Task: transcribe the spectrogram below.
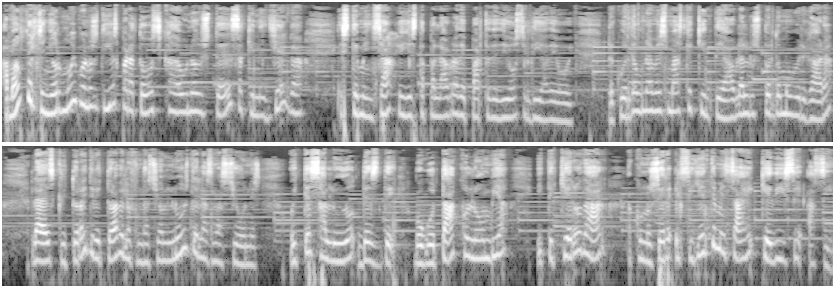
Amados del Señor, muy buenos días para todos y cada uno de ustedes a quienes llega este mensaje y esta palabra de parte de Dios el día de hoy. Recuerda una vez más que quien te habla, Luz Perdomo Vergara, la escritora y directora de la Fundación Luz de las Naciones. Hoy te saludo desde Bogotá, Colombia, y te quiero dar a conocer el siguiente mensaje que dice así.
